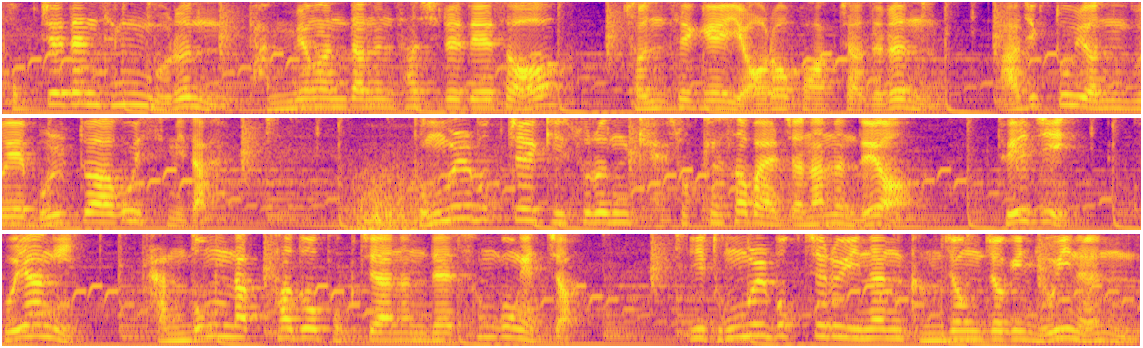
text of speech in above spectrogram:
복제된 생물은 단명한다는 사실에 대해서 전 세계 여러 과학자들은 아직도 연구에 몰두하고 있습니다. 동물 복제 기술은 계속해서 발전하는데요. 돼지, 고양이, 단복 낙타도 복제하는데 성공했죠. 이 동물 복제로 인한 긍정적인 요인은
